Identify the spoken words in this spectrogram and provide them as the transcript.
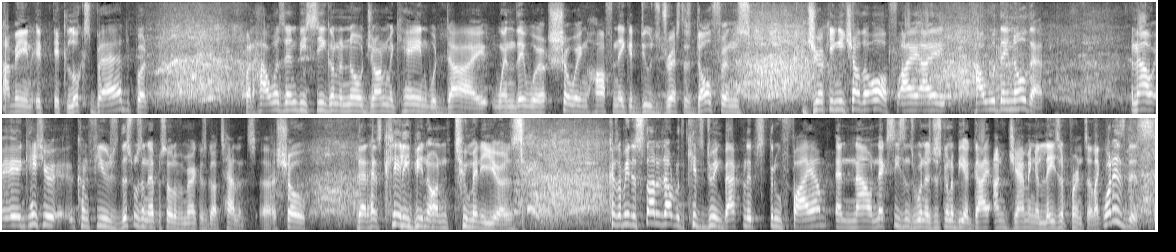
I mean, it, it looks bad, but but how was NBC gonna know John McCain would die when they were showing half-naked dudes dressed as dolphins jerking each other off? I, I how would they know that? Now, in case you're confused, this was an episode of America's Got Talent, uh, a show that has clearly been on too many years. Because, I mean, it started out with kids doing backflips through fire, and now next season's winner is just gonna be a guy unjamming a laser printer. Like, what is this?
